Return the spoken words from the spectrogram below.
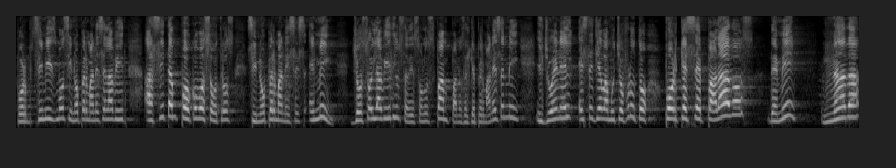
por sí mismo si no permanece en la vid, así tampoco vosotros si no permaneces en mí. Yo soy la vid y ustedes son los pámpanos. El que permanece en mí y yo en él, este lleva mucho fruto, porque separados de mí, nada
